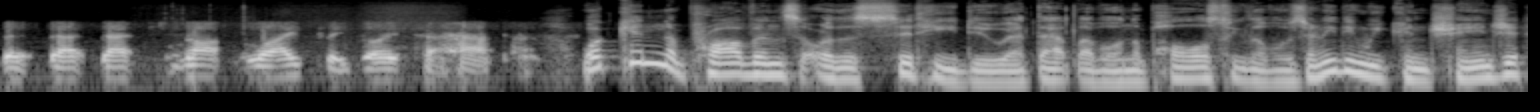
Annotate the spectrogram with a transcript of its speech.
that, that that's not likely going to happen. What can the province or the city do at that level, on the policy level? Is there anything we can change? It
